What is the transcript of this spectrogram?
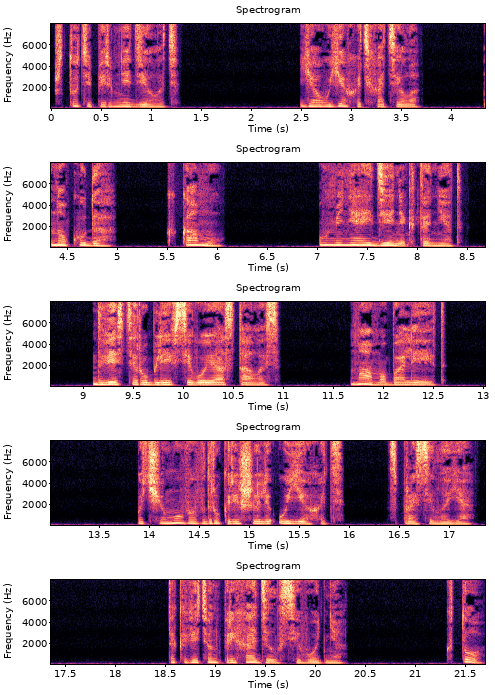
Что теперь мне делать? Я уехать хотела, но куда? К кому? У меня и денег-то нет. Двести рублей всего и осталось. Мама болеет. Почему вы вдруг решили уехать? спросила я. Так ведь он приходил сегодня. Кто?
